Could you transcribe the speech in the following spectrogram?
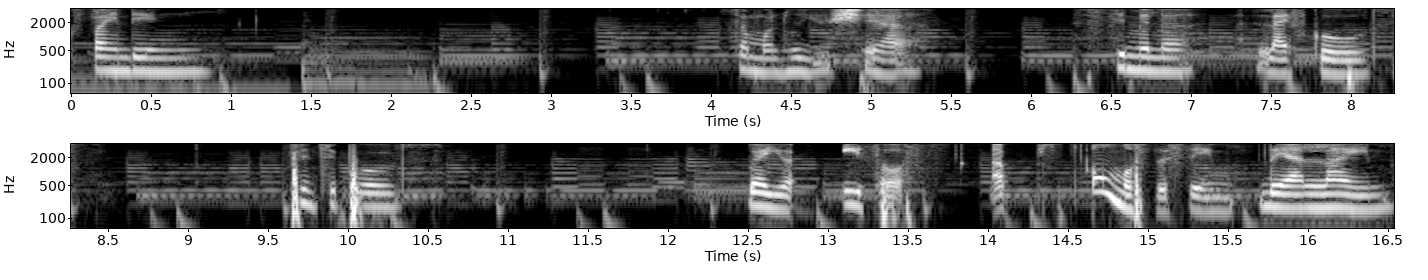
finding someone who you share similar life goals, principles, where your ethos are almost the same, they align.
